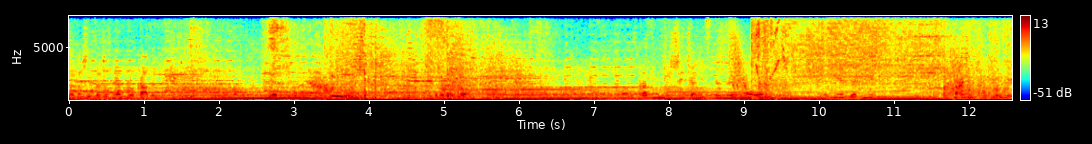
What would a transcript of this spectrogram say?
Dobra, się cały czas miałem blokadę. Mam coraz mniej życia niestety. Jak nie wiem jakim jest stanie potrzebuje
